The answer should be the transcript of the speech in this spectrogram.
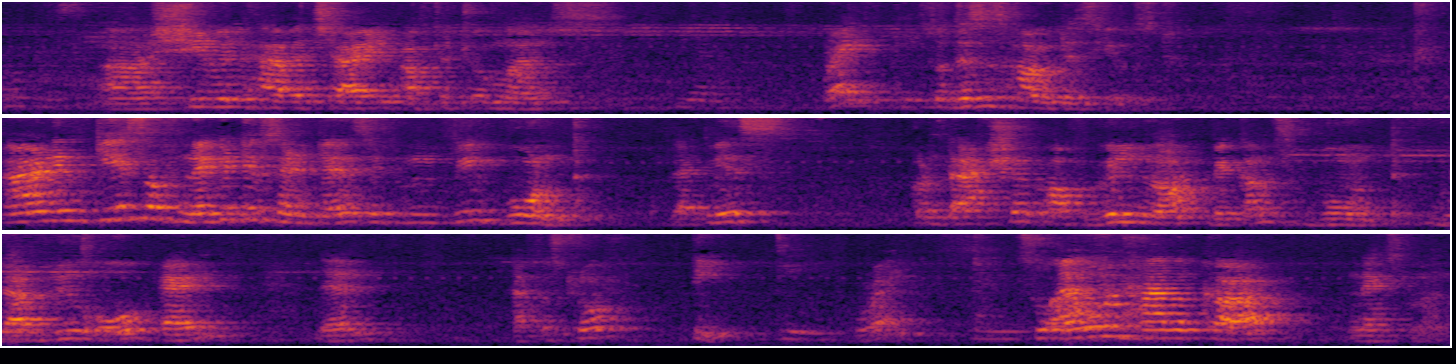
Okay. Uh, she will have a child after two months. Yeah. Right? So this is how it is used. And in case of negative sentence, it will be won't. That means contraction of will not becomes won't. W O N then apostrophe t. Right? So I won't have a car next month.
